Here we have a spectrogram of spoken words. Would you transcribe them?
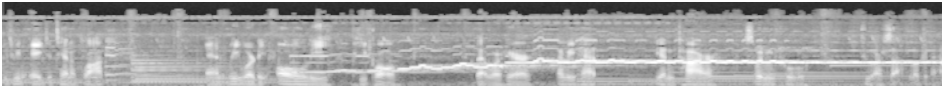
between eight to ten o'clock, and we were the only people that were here, and we had the entire swimming pool to ourselves. Look at that!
